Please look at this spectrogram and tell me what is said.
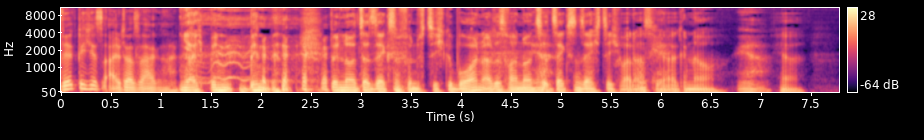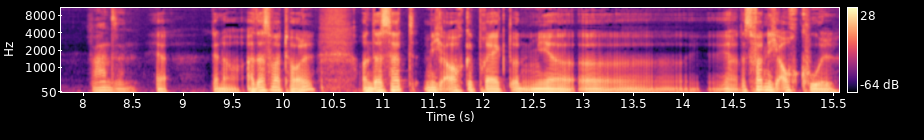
wirkliches Alter sagen? Ja, ich bin, bin, bin 1956 geboren, also es war 1966 ja. war das, okay. ja, genau. Ja. ja. Wahnsinn. Ja, genau. Also das war toll. Und das hat mich auch geprägt und mir, äh, ja, das fand ich auch cool.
